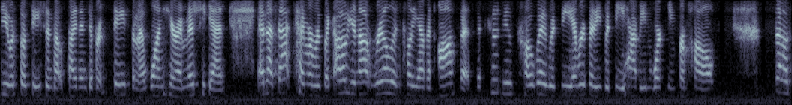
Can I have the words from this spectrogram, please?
few associations outside in different states, and I one here in Michigan. And at that time, I was like, "Oh, you're not real until you have an office." And who knew COVID would be? Everybody would be having working from home. So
